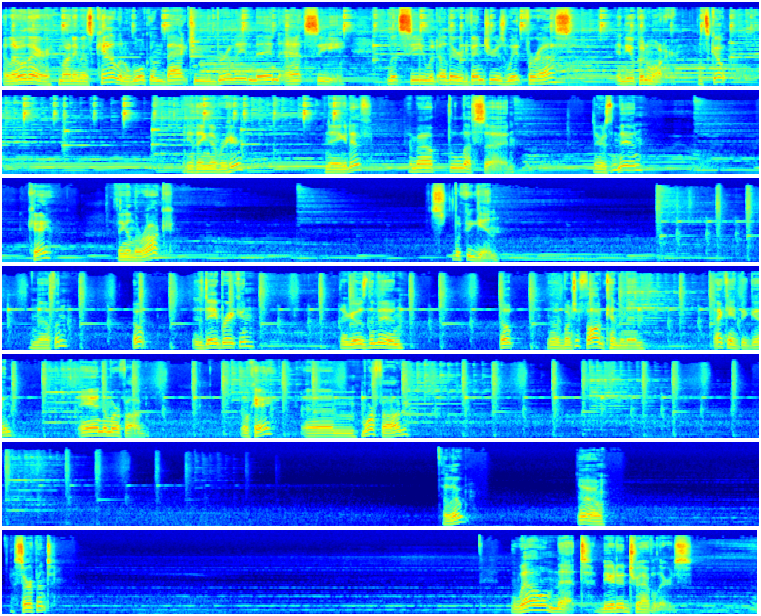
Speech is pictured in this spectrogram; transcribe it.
Hello there, my name is Caleb and welcome back to Burly Men at Sea. Let's see what other adventures wait for us in the open water. Let's go. Anything over here? Negative. How about the left side? There's the moon. Okay. Thing on the rock. Let's look again. Nothing. Oh, is day breaking? There goes the moon. Oh, a bunch of fog coming in. That can't be good. And no more fog. Okay, um, more fog. Hello? Uh oh A serpent? Well met, bearded travelers.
